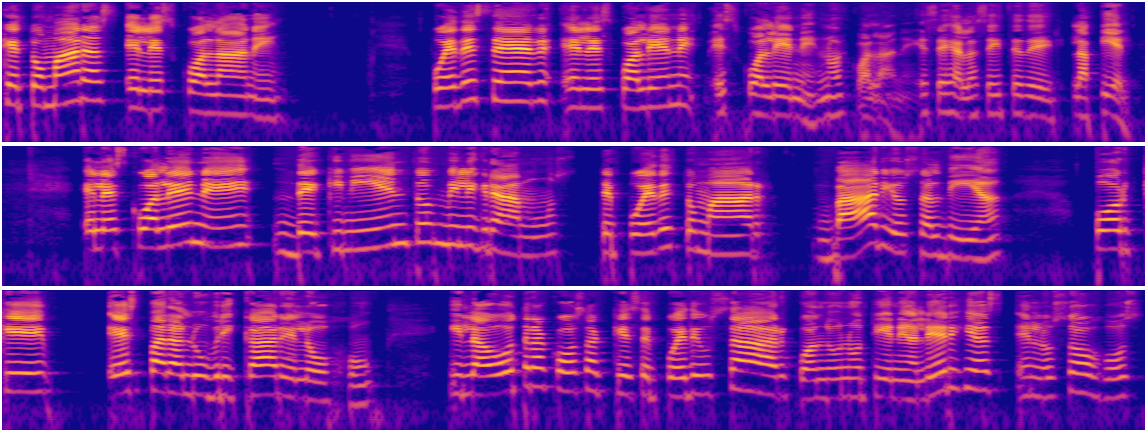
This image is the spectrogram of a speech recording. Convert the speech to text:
que tomaras el escualane. Puede ser el escualene, escualene, no escualane, ese es el aceite de la piel. El escualene de 500 miligramos te puedes tomar varios al día porque es para lubricar el ojo. Y la otra cosa que se puede usar cuando uno tiene alergias en los ojos,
